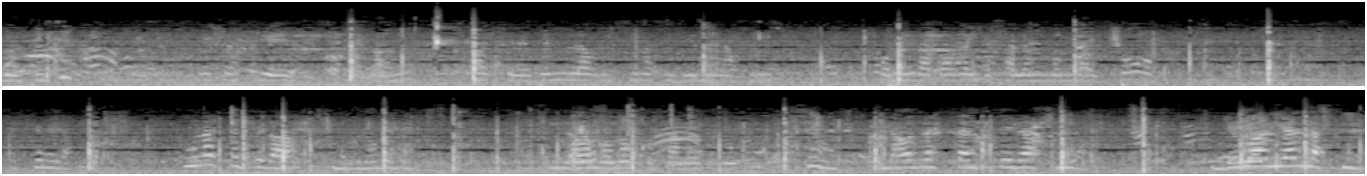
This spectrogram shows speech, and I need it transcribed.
No, pero en piscina. Eso es que a mí se ven en la piscina si viene así con una tabla y te sale un onda de shock. Es que mira, una está esperada, no creo que es. Y la la conozco, sale el sí, y la otra está entera fría. Yo lo haría en la fría.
